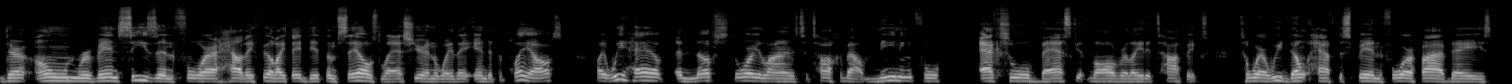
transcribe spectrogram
their own revenge season for how they feel like they did themselves last year and the way they ended the playoffs. Like we have enough storylines to talk about meaningful, actual basketball related topics to where we don't have to spend four or five days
